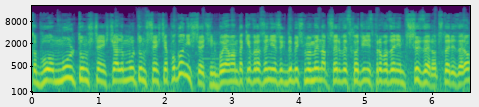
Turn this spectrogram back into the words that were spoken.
to było multum szczęścia, ale multum szczęścia pogoni Szczecin, bo ja mam takie wrażenie, że gdybyśmy my na przerwę schodzili z prowadzeniem 3-0, 4-0,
